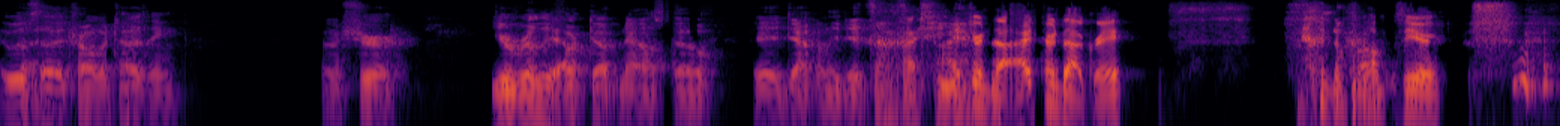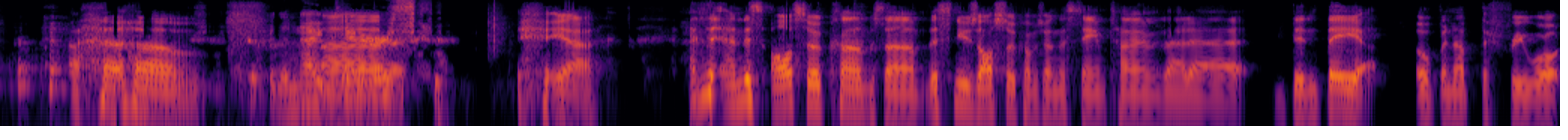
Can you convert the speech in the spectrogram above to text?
It was But- uh, traumatizing. I'm sure. You're really Yeah. fucked up now, so it definitely did something I, to you. I turned out I turned out great. no problems here. um, for the night Uh, terrors. yeah, and th- and this also comes. Um, this news also comes around the same time that uh, didn't they open up the free world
